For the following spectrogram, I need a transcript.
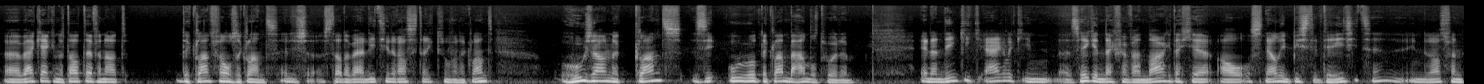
eh, wij kijken het altijd vanuit de klant van onze klant. Hè. Dus eh, stel dat wij een leadgeneratietrekking doen van een klant, hoe zou een klant, hoe wil de klant behandeld worden? En dan denk ik eigenlijk, in, zeker de dag van vandaag, dat je al snel in piste 3 zit. Hè. Inderdaad, van,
